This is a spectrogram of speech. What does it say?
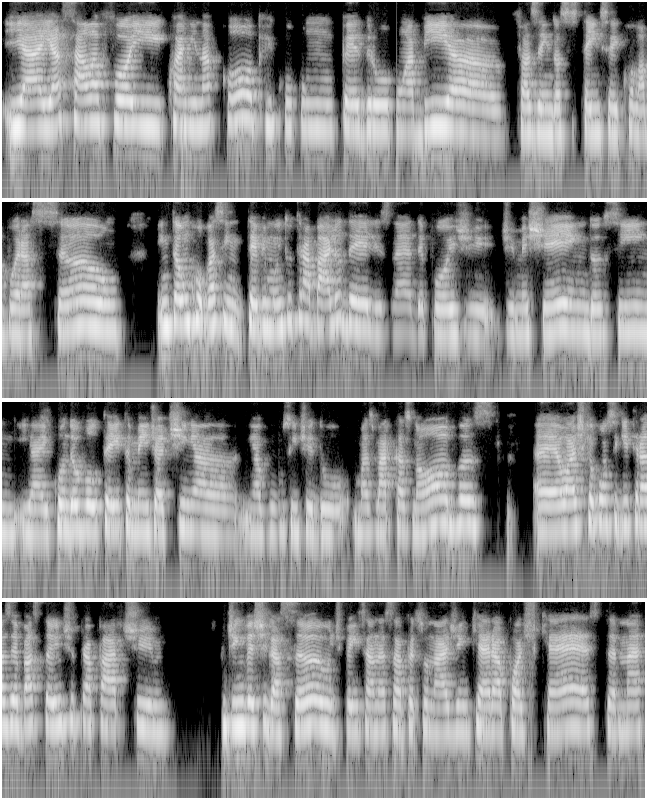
E aí a sala foi com a Nina Cópico, com o Pedro, com a Bia, fazendo assistência e colaboração. Então, assim, teve muito trabalho deles, né? Depois de, de mexendo, assim. E aí, quando eu voltei, também já tinha, em algum sentido, umas marcas novas. É, eu acho que eu consegui trazer bastante para a parte de investigação, de pensar nessa personagem que era podcaster, né?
